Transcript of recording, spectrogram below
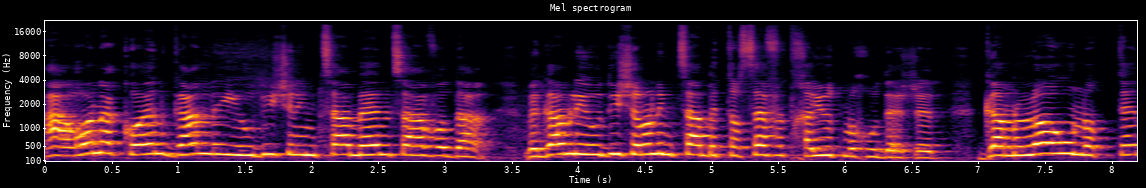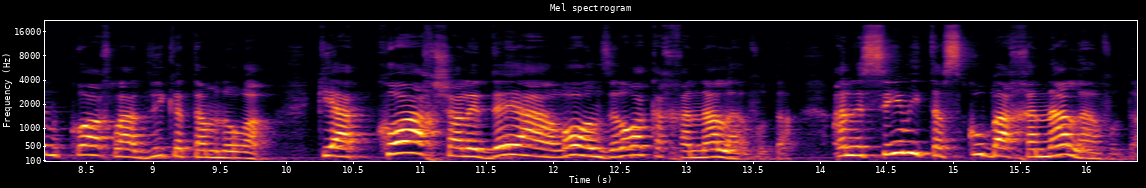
אהרון הכהן גם ליהודי שנמצא באמצע העבודה, וגם ליהודי שלא נמצא בתוספת חיות מחודשת, גם לו הוא נותן כוח להדליק את המנורה. כי הכוח שעל ידי אהרון זה לא רק הכנה לעבודה. הנשיאים התעסקו בהכנה לעבודה.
